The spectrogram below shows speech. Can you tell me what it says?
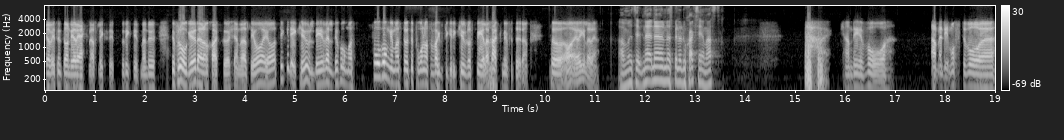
Jag vet inte om det räknas riktigt, riktigt men du, du frågar ju där om schack och jag känner att ja, jag tycker det är kul. Det är väldigt få, man, få gånger man stöter på någon som faktiskt tycker det är kul att spela schack nu för tiden. Så ja, jag gillar det. Ja, men typ, när, när, när spelade du schack senast? Kan det vara... Ja, men det måste vara...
